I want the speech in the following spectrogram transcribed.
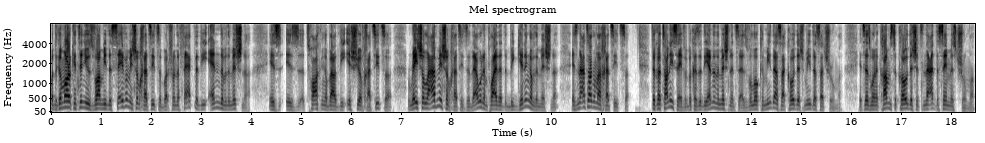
But the Gemara continues. But from the fact that the end of the Mishnah is is talking about the issue of Chatzitza, Rachel Av Mishum Chatzitza, that would imply that the beginning of the Mishnah is not talking about Chatzitza. The Katani Sefer, because at the end of the Mishnah it says, Velo Kamidas HaKodesh Midas HaTruma. It says when it comes to Kodesh, it's not the same as Truma.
